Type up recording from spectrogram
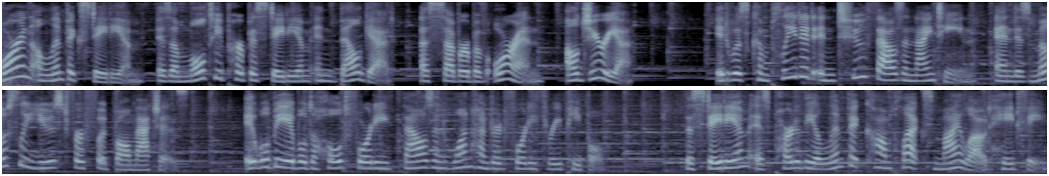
Oran Olympic Stadium is a multi-purpose stadium in Belgad, a suburb of Oran, Algeria, it was completed in 2019 and is mostly used for football matches. It will be able to hold 40,143 people. The stadium is part of the Olympic complex Miloud Hadefi.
